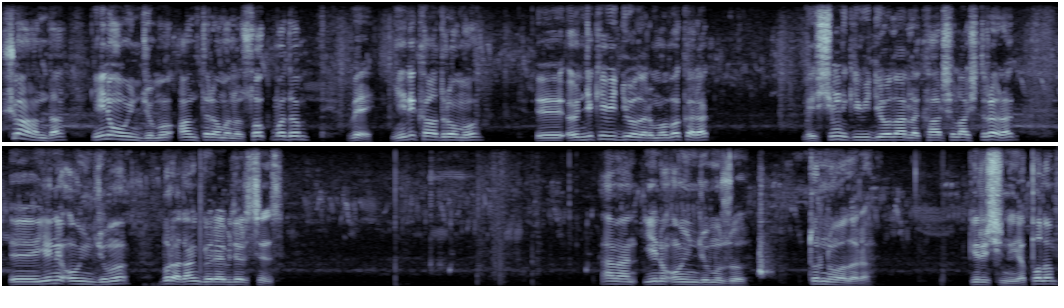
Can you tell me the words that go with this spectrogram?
Şu anda yeni oyuncumu antrenmana sokmadım ve yeni kadromu e, önceki videolarıma bakarak ve şimdiki videolarla karşılaştırarak e, yeni oyuncumu buradan görebilirsiniz. Hemen yeni oyuncumuzu turnuvalara girişini yapalım.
